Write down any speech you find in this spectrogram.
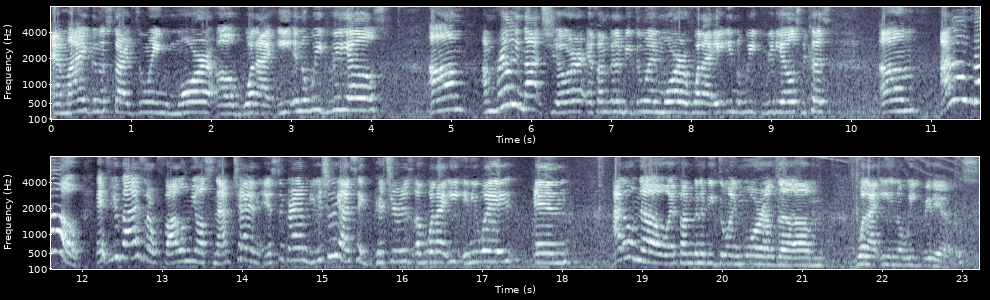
am I gonna start doing more of what I eat in a week videos? Um, I'm really not sure if I'm gonna be doing more of what I ate in the week videos because um I don't know. If you guys are following me on Snapchat and Instagram, usually I take pictures of what I eat anyway, and I don't know if I'm gonna be doing more of the um, what I eat in a week videos.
